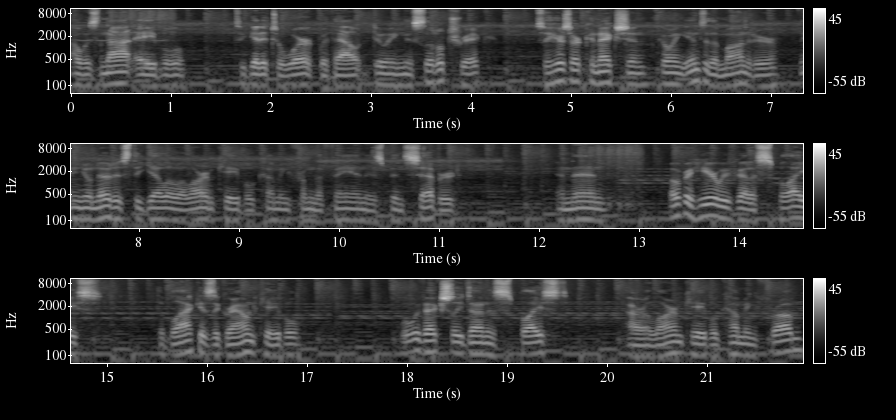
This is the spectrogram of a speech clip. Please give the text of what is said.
I was not able to get it to work without doing this little trick so here's our connection going into the monitor and you'll notice the yellow alarm cable coming from the fan has been severed. And then over here we've got a splice. The black is the ground cable. What we've actually done is spliced our alarm cable coming from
